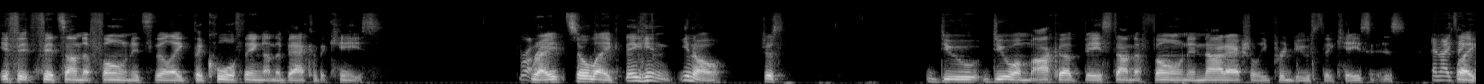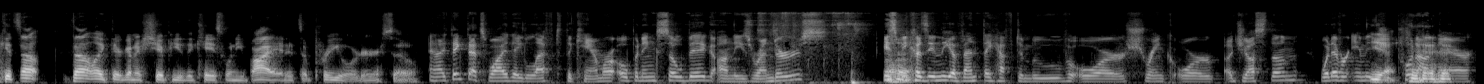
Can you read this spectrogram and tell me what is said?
if it fits on the phone. It's the like the cool thing on the back of the case, right? right? So like they can you know just do do a mock-up based on the phone and not actually produce the cases. And I think like it's not it's not like they're going to ship you the case when you buy it. It's a pre-order, so. And I think that's why they left the camera opening so big on these renders is uh-huh. because in the event they have to move or shrink or adjust them, whatever image yeah. you put on there,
